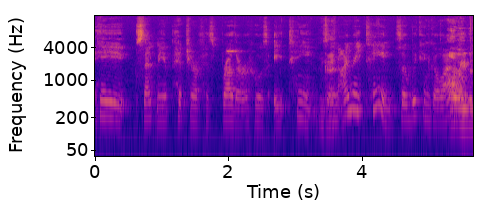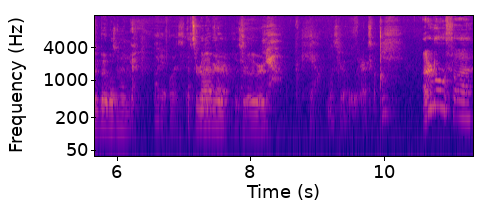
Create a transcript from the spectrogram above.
He sent me a picture of his brother who was 18, Okay. saying, "I'm 18, so we can go out." oh, he was, but it wasn't him. but it was. His That's really weird. That's really weird. Yeah, yeah, it was really weird. I don't know if uh,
